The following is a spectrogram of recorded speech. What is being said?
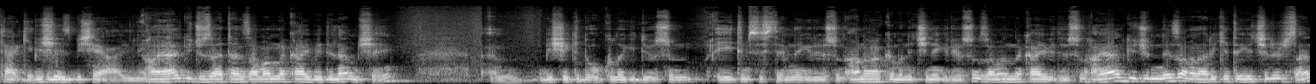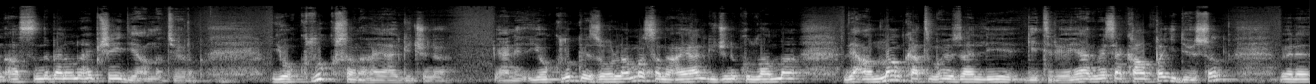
terk ettiğimiz bir şey, bir şey haline. Hayal gücü zaten zamanla kaybedilen bir şey bir şekilde okula gidiyorsun, eğitim sistemine giriyorsun, ana akımın içine giriyorsun, zamanla kaybediyorsun. Hayal gücünü ne zaman harekete geçirirsen aslında ben onu hep şey diye anlatıyorum. Yokluk sana hayal gücünü yani yokluk ve zorlanma sana hayal gücünü kullanma ve anlam katma özelliği getiriyor. Yani mesela kampa gidiyorsun. Böyle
